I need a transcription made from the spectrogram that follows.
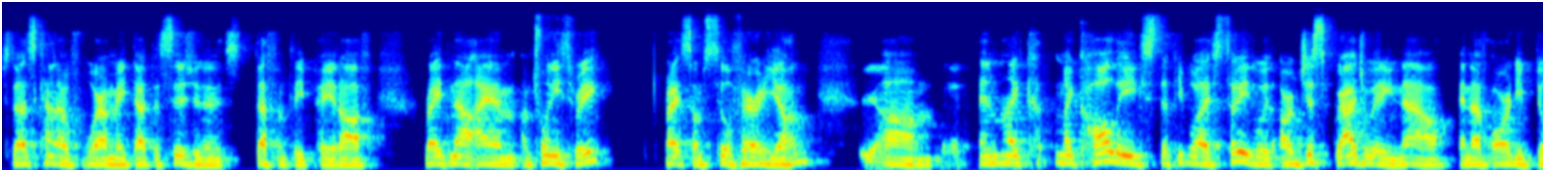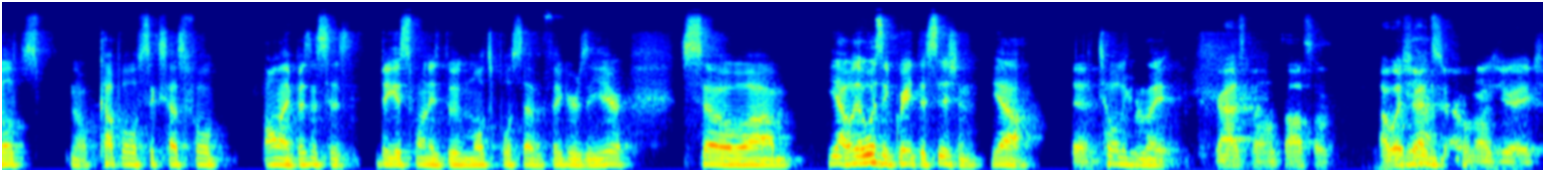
So that's kind of where I made that decision, and it's definitely paid off. Right now, I am I'm 23 right? So I'm still very young. Yeah. Um, and my my colleagues, the people I studied with, are just graduating now, and I've already built you know a couple of successful online businesses. Biggest one is doing multiple seven figures a year. So um, yeah, well, it was a great decision. Yeah, yeah, totally relate. Congrats, man. That's awesome. I wish yeah. I had started when I was your age.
